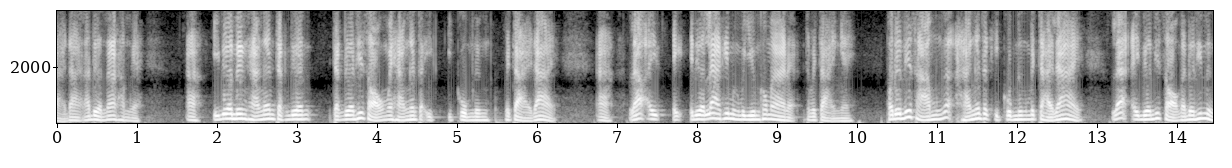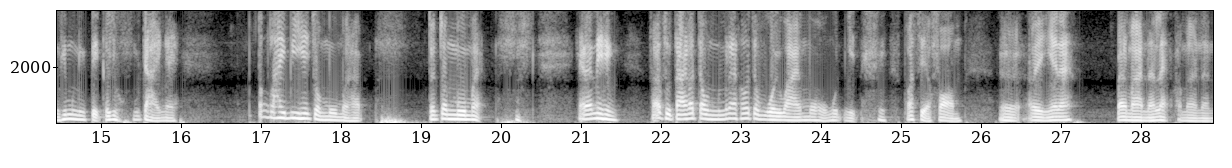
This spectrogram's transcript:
จ่ายได้ แล้วเดือนหน้าทำไงอะอีกเดือนหนึ่งหาเงินจากเดือนจากเดือนที่สองไปหาเงินจากอีกอีกกลุ่มหนึ่งไปจ่ายได้อะแล้วไอ้ไอเดือนแรกที่มึงไปยืมเข้ามาเนี่ยจะไปจ่ายไง พอเดือนที่สามมึงก็หาเงินจากอีกกลุ่มหนึ่งไปจ่ายได้ และไอเดือนที่สองกับเดือนที่หนึ่งที่มึงยังติดเขาอยู่มึงจ่ายไง ต้องไล่บี้ให้จนมุมอะครับ จนจนมุมอะแค่นั้นเองถ้าสุดท้ายเขาจนไม่ได้เขาจะโวยวายโมโหหงุดหงิด เพราะเสียฟอร์ม เอออะไรอย่างเงี้ยนะประมาณนั้นแหละประมาณนั้น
